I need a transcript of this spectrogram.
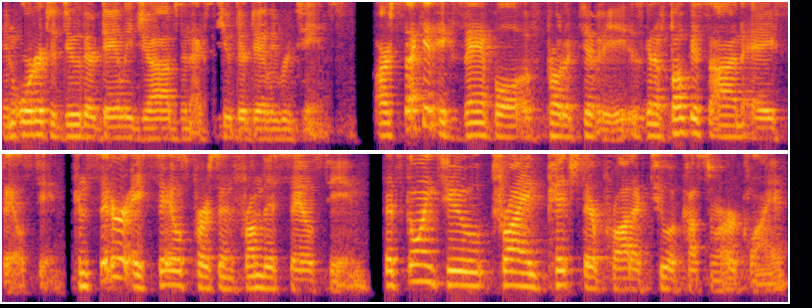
in order to do their daily jobs and execute their daily routines. Our second example of productivity is going to focus on a sales team. Consider a salesperson from this sales team that's going to try and pitch their product to a customer or client,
